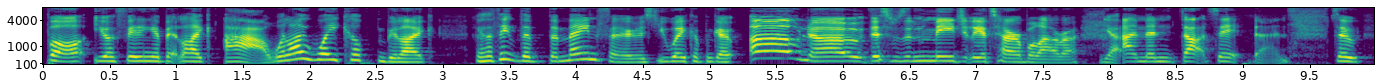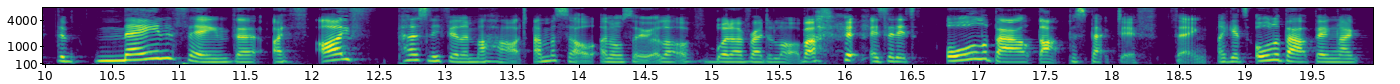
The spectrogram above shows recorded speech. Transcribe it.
but you're feeling a bit like ah, will I wake up and be like? Because I think the the main fear is you wake up and go, oh no, this was immediately a terrible error. Yeah. And then that's it. Then. So the main thing that I I personally feel in my heart and my soul, and also a lot of what I've read a lot about it, is that it's all about that perspective thing. Like it's all about being like.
